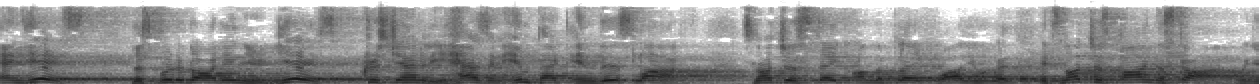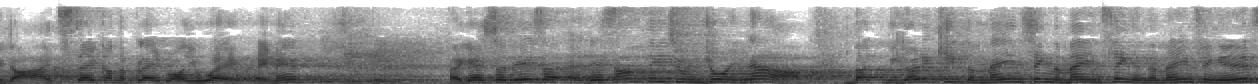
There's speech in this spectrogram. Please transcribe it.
And yes, the Spirit of God in you, yes, Christianity has an impact in this life It's not just steak on the plate while you, it's not just pie in the sky when you die. It's steak on the plate while you wait. Amen? Okay, so there's, a, there's something to enjoy now, but we got to keep the main thing the main thing, and the main thing is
